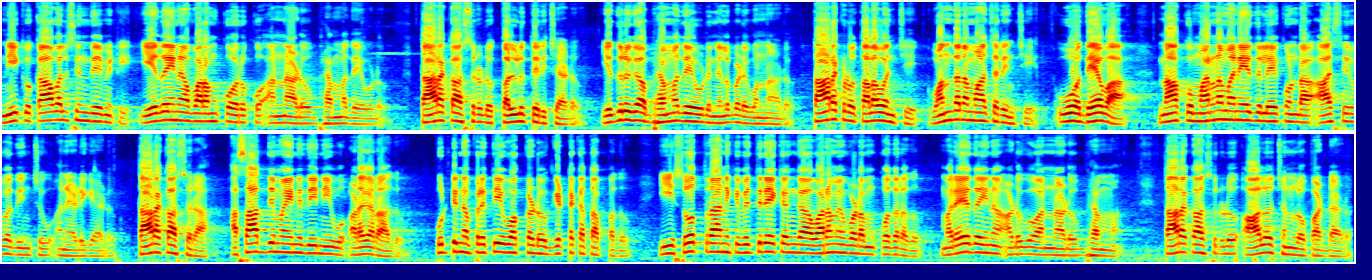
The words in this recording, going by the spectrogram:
నీకు కావలసిందేమిటి? ఏదైనా వరం కోరుకు అన్నాడు బ్రహ్మదేవుడు. తారకాసురుడు కళ్ళు తెరిచాడు. ఎదురుగా బ్రహ్మదేవుడు నిలబడి ఉన్నాడు. తారకుడు తల వంచి వందనమాచరించి ఓ దేవా నాకు మరణమనేది లేకుండా ఆశీర్వదించు అని అడిగాడు. తారకాసుర అసాధ్యమైనది నీవు అడగరాదు. పుట్టిన ప్రతి ఒక్కడు గిట్టక తప్పదు. ఈ సూత్రానికి వ్యతిరేకంగా వరమివ్వడం కుదరదు. మరేదైనా అడుగు అన్నాడు బ్రహ్మ. తారకాసురుడు ఆలోచనలో పడ్డాడు.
